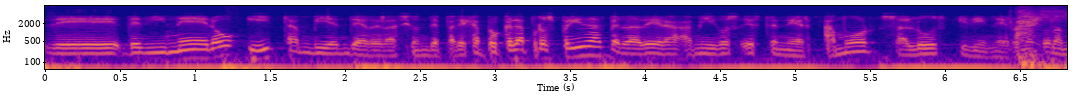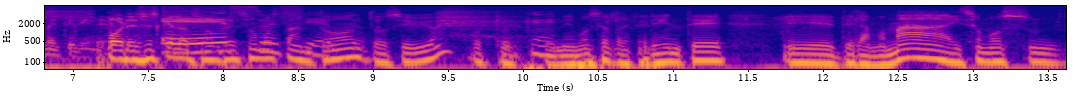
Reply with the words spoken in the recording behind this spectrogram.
de, de dinero y también de relación de pareja, porque la prosperidad verdadera, amigos, es tener amor, salud y dinero, no solamente dinero. Por eso es que los hombres somos tan cierto. tontos, ¿sí vio? Porque tenemos el referente eh, de la mamá y somos, un-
